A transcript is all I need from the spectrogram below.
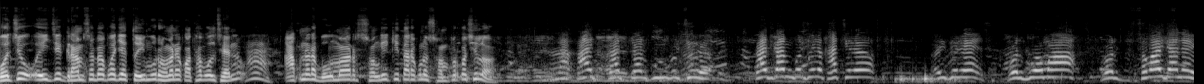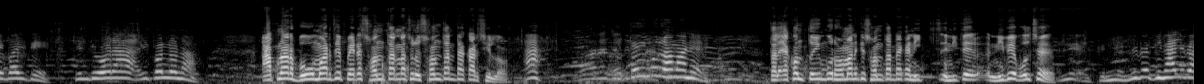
বলছি ওই যে গ্রাম সেবক যে তৈমুর রহমানের কথা বলছেন হ্যাঁ। আপনার বৌমার সঙ্গে কি তার কোনো সম্পর্ক ছিল? কাজ কাজ কাজ কুম করছিল। কাজ কাম করছিল খাচ্ছিল। ওই করে ওর বৌমা ওর সবাই জানে বাড়িতে কিন্তু ওরা ই করল না। আপনার বৌমার যে পেটে সন্তান না ছিল সন্তানটা কার ছিল? হ্যাঁ তৈমুর রহমানের। তাহলে এখন তৈমুর রহমান কি সন্তানটাকে নি- নিতে নিবে বলছে? নিবে কি না নিবে?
